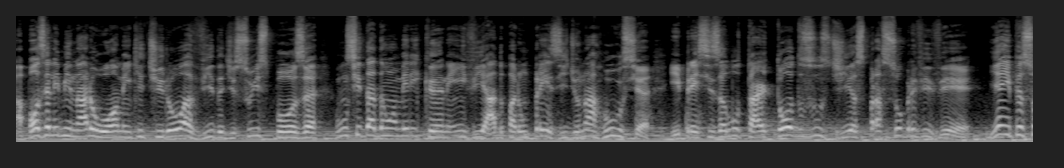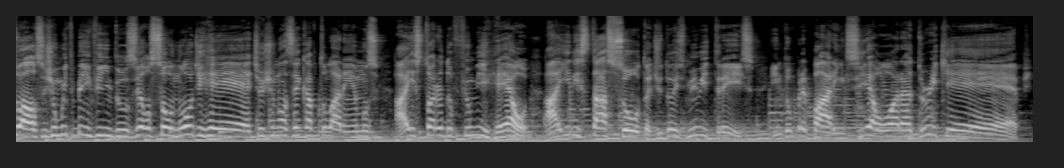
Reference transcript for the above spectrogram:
Após eliminar o homem que tirou a vida de sua esposa, um cidadão americano é enviado para um presídio na Rússia e precisa lutar todos os dias para sobreviver. E aí pessoal, sejam muito bem-vindos, eu sou o Node Reet, hoje nós recapitularemos a história do filme Hell, A Ira Está Solta, de 2003. Então preparem-se, é hora do recap!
